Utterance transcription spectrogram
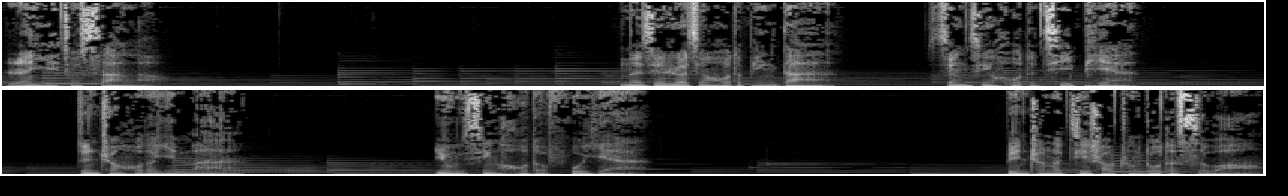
人也就散了。那些热情后的平淡，相信后的欺骗，真诚后的隐瞒，用心后的敷衍，变成了积少成多的死亡。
